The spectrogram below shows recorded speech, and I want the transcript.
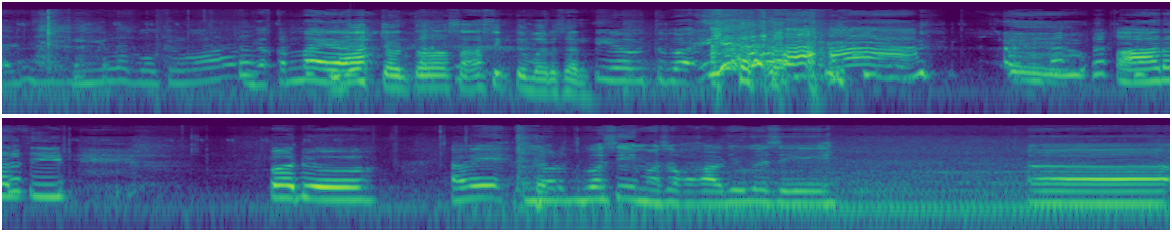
anjir, Gila gokil banget. Enggak kena ya. itu contoh so asik tuh barusan Iya betul pak. Iya. Parah sih. Waduh. Tapi menurut gua sih masuk akal juga sih. Eh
